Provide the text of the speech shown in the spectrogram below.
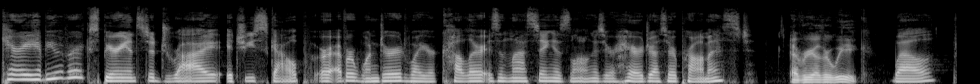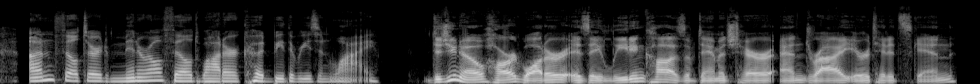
Carey, have you ever experienced a dry, itchy scalp or ever wondered why your color isn't lasting as long as your hairdresser promised? Every other week. Well, unfiltered mineral filled water could be the reason why. Did you know hard water is a leading cause of damaged hair and dry, irritated skin?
